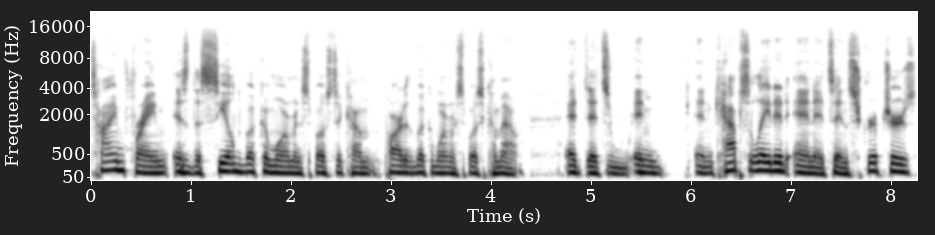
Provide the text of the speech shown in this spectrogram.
time frame is the sealed book of mormon supposed to come part of the book of mormon supposed to come out? It, it's in encapsulated and it's in scriptures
